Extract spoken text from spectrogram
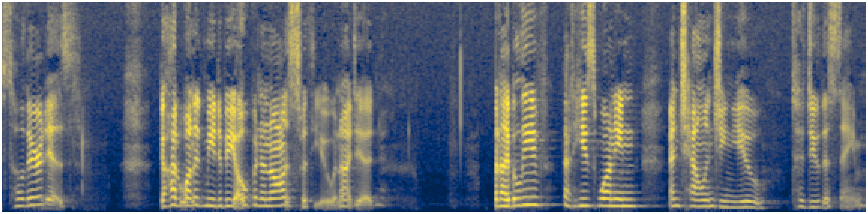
So there it is. God wanted me to be open and honest with you, and I did. But I believe that He's wanting and challenging you to do the same.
